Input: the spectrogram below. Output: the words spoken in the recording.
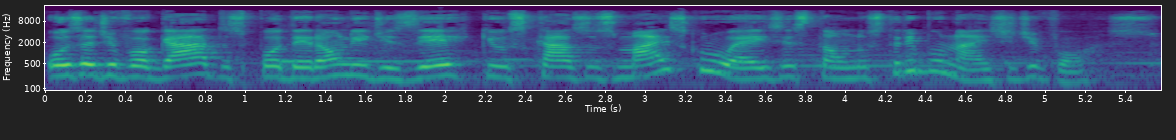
Os advogados poderão lhe dizer que os casos mais cruéis estão nos tribunais de divórcio.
